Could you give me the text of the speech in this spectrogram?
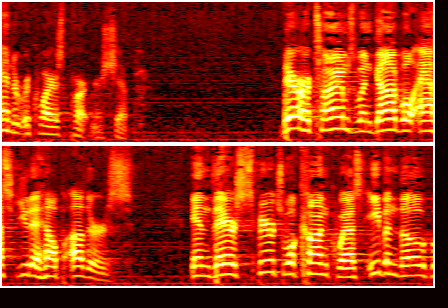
and it requires partnership. There are times when God will ask you to help others in their spiritual conquest, even though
